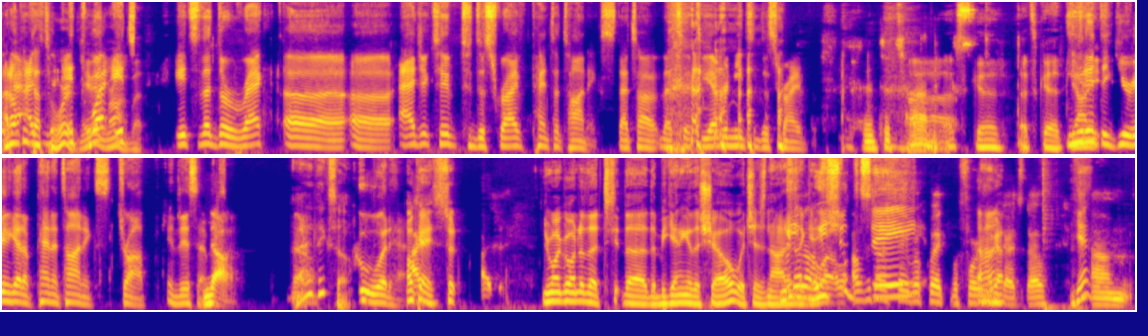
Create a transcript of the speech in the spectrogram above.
I don't think that's a word. it's Maybe what- I'm wrong, it's- but It's the direct uh, uh, adjective to describe pentatonics. That's how. That's if you ever need to describe. it. Pentatonic. that's good. That's good. You Yanni- didn't think you were gonna get a pentatonics drop in this episode? no. I don't think so. Who would have? Okay, so you want to go into the t- the the beginning of the show, which is not We- No, no, we should I was say- say real quick before Uh-huh. you guys go. Yeah. Um,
